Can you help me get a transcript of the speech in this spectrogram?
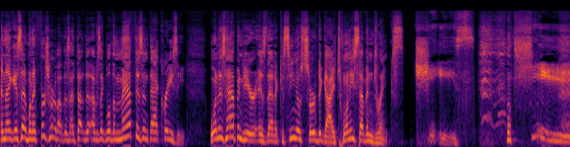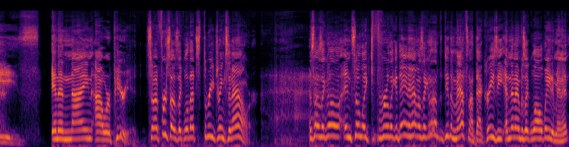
And like I said, when I first heard about this, I thought that, I was like, well, the math isn't that crazy. What has happened here is that a casino served a guy 27 drinks Jeez. Jeez. in a nine hour period. So at first I was like, well, that's three drinks an hour. And so I was like, well, and so like for like a day and a half, I was like, well, dude, the math's not that crazy. And then I was like, well, wait a minute.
